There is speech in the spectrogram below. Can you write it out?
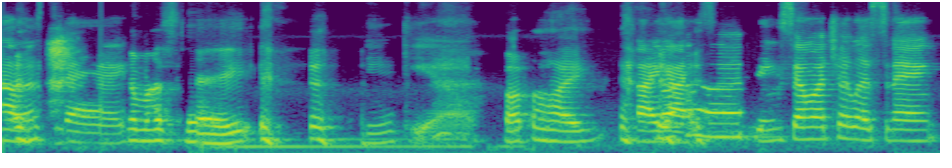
Namaste. Namaste. Thank you. Bye-bye. Bye, guys. Thanks so much for listening.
